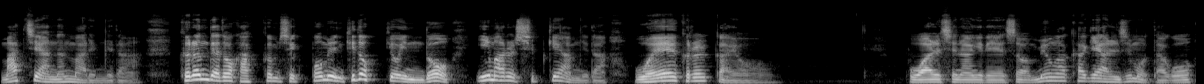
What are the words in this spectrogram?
맞지 않는 말입니다. 그런데도 가끔씩 보면 기독교인도 이 말을 쉽게 합니다. 왜 그럴까요? 부활신앙에 대해서 명확하게 알지 못하고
